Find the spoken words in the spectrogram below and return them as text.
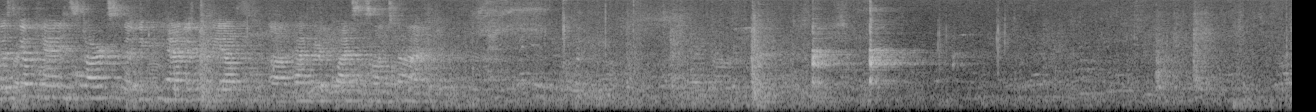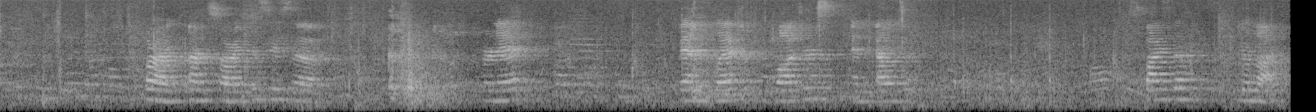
let's go ahead and start so that we can have everybody else uh, have their classes on time. All right, I'm sorry, this is a... Uh, Rogers, and Elton. them, your life.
